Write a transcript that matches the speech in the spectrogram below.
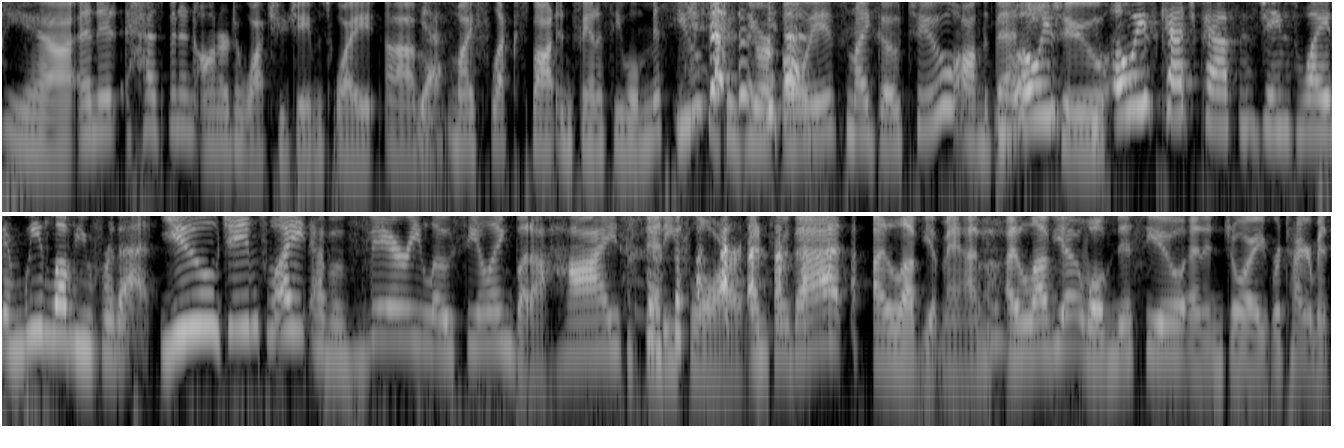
Yeah, and it has been an honor to watch you, James White. Um, yes, my flex spot in fantasy will miss you because you're yes. always my go-to on the bench. You always, to... you always catch passes, James White, and we love you for that. You, James White, have a very low ceiling but a high, steady floor, and for that, I love you, man. I love you. We'll miss you and enjoy retirement.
